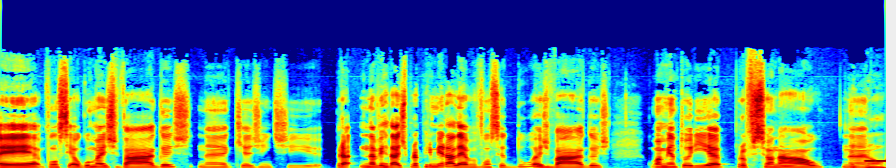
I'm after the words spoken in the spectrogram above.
é, vão ser algumas vagas, né, que a gente, pra, na verdade, para a primeira leva vão ser duas vagas com uma mentoria profissional, né, Legal.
